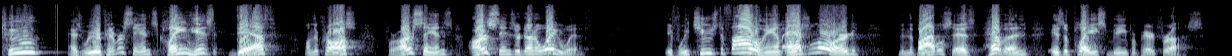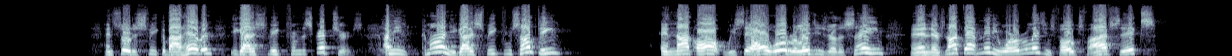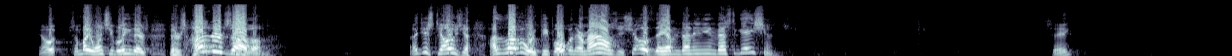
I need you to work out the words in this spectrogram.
to, as we repent of our sins, claim his death on the cross for our sins, our sins are done away with. If we choose to follow him as Lord, then the Bible says heaven is a place being prepared for us. And so to speak about heaven, you got to speak from the scriptures. I mean, come on, you got to speak from something. And not all, we say all world religions are the same, and there's not that many world religions, folks. Five, six. You know, somebody wants you to believe there's, there's hundreds of them. That just tells you. I love it when people open their mouths and show that they haven't done any investigations. See?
